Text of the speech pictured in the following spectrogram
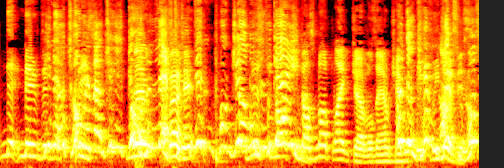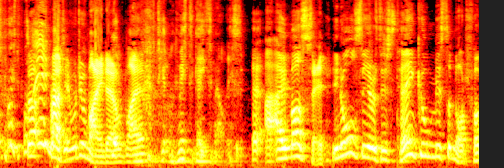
No, no, You never told me about he's gone No, and left and didn't put gerbils Mr. in the Notch game. does not like gerbils, old chap. I don't We- care we he know this. Them, I'm not supposed to put But, them in. Bertie, would you mind, old boy? I have to get on Mr. Gates about this. Uh, I I must say, in all seriousness, thank you, Mr. Notch, for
